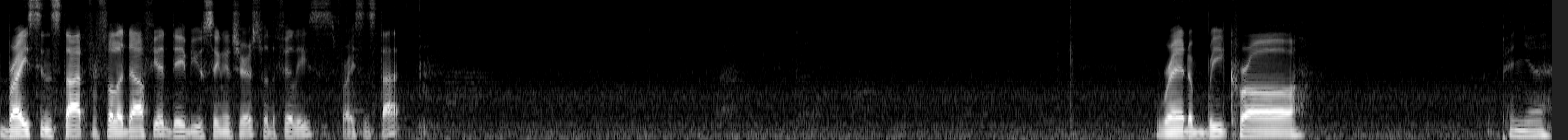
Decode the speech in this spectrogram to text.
Bryson Stott for Philadelphia. Debut signatures for the Phillies. Bryson Stott. Red Abrecraw. Pena.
